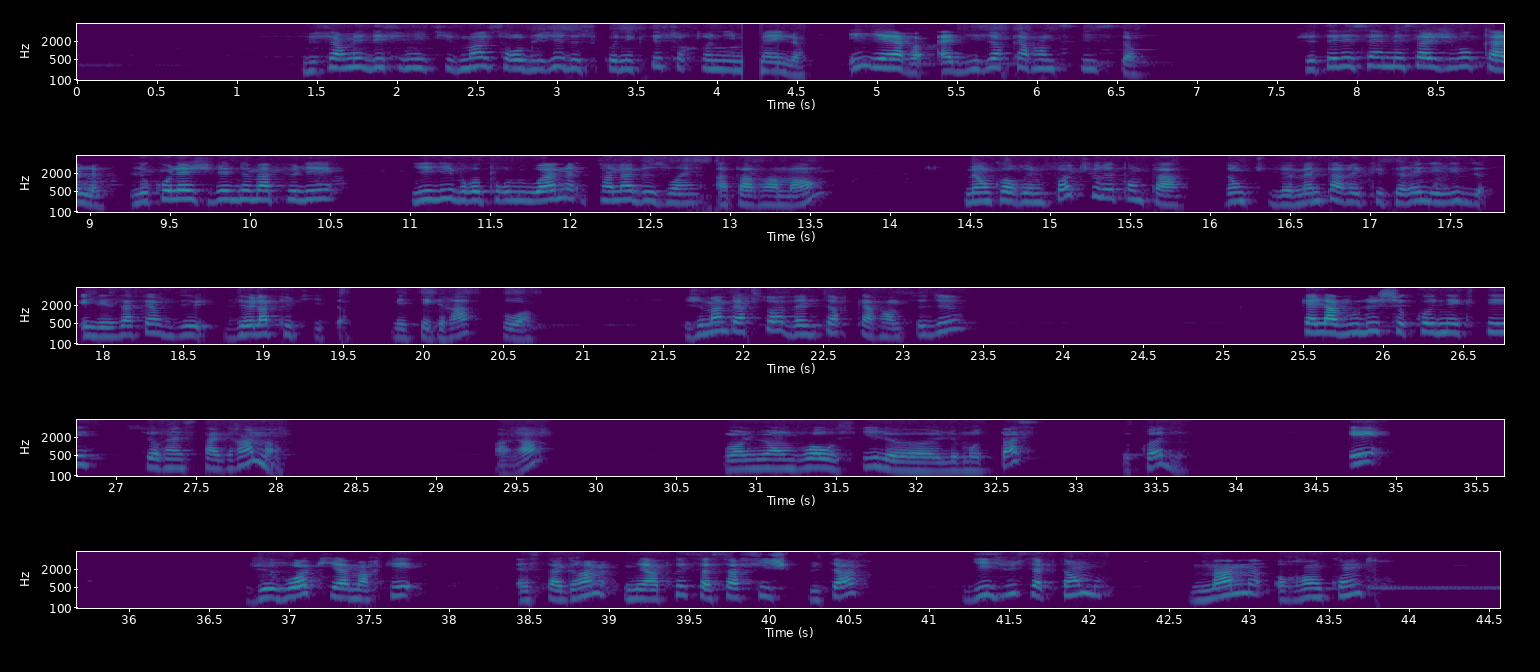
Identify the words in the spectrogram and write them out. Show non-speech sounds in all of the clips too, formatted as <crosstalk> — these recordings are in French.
lui fermer définitivement. Elle sera obligée de se connecter sur ton email. Hier, à 10h46, je t'ai laissé un message vocal. Le collège vient de m'appeler. Les livres pour Louane, tu en as besoin apparemment. Mais encore une fois, tu réponds pas. Donc, tu ne veux même pas récupérer les livres et les affaires de, de la petite. Mais c'est grave, toi. Je m'aperçois à 20h42 qu'elle a voulu se connecter sur Instagram. Voilà. On lui envoie aussi le, le mot de passe, le code. Et je vois qu'il y a marqué Instagram, mais après ça s'affiche plus tard. 18 septembre, MAM rencontre,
